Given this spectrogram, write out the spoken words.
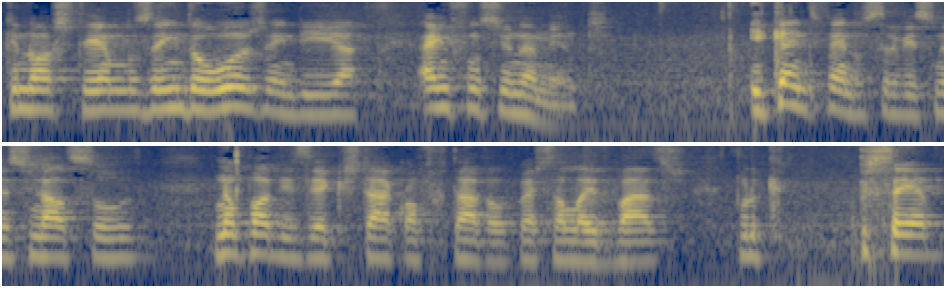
que nós temos ainda hoje em dia em funcionamento. E quem defende o Serviço Nacional de Saúde não pode dizer que está confortável com esta lei de bases, porque percebe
